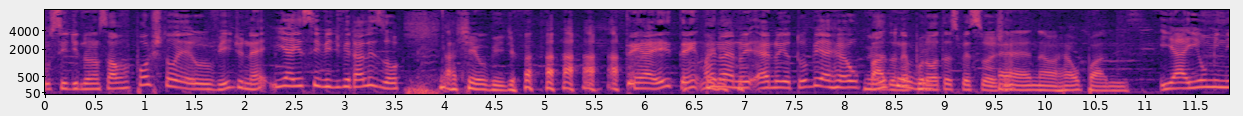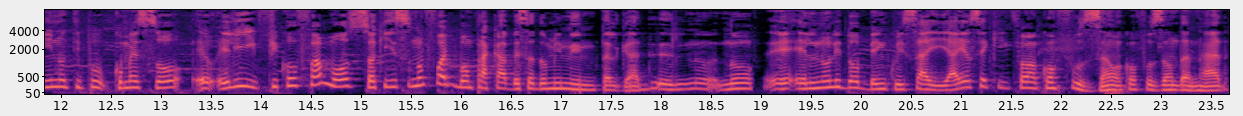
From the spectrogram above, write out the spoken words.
o Cid do Salvo postou o vídeo, né? E aí esse vídeo viralizou. Achei o vídeo. Tem aí, tem, mas não é no, é no YouTube e é reupado, né? Por outras pessoas, né? É, não, é o padre isso. E aí o menino, tipo, começou. ele ficou famoso, só que isso não foi bom pra cabeça do menino, tá ligado? Ele não, não- ele não lidou bem com isso aí. Aí eu sei que foi uma confusão, uma confusão danada.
